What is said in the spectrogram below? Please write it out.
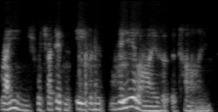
range, which I didn't even realise at the time.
